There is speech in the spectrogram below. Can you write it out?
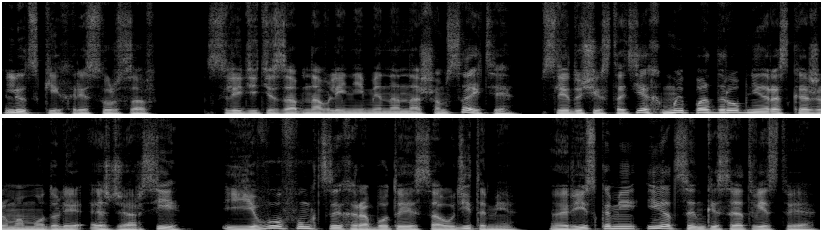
людских ресурсов. Следите за обновлениями на нашем сайте. В следующих статьях мы подробнее расскажем о модуле SGRC и его функциях работы с аудитами, рисками и оценкой соответствия.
